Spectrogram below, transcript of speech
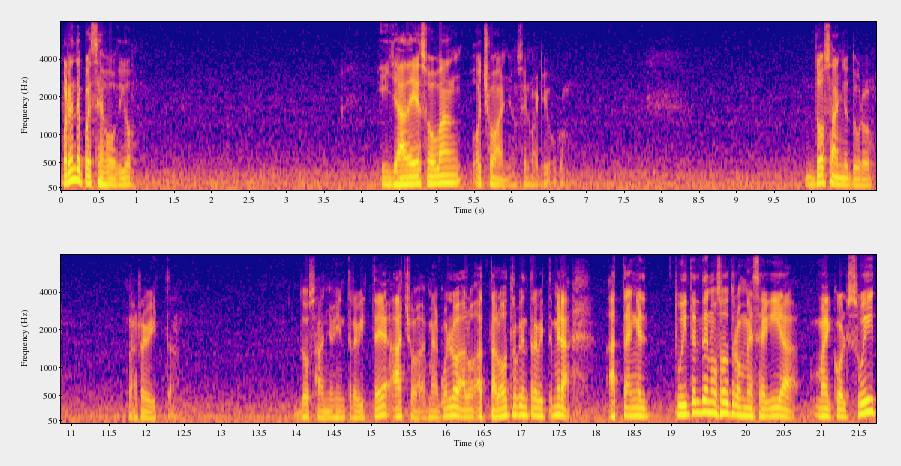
Por ende, pues se jodió. Y ya de eso van ocho años, si no me equivoco. Dos años duró la revista. Dos años. Y entrevisté a me acuerdo hasta el otro que entrevisté. Mira, hasta en el Twitter de nosotros me seguía Michael Sweet,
